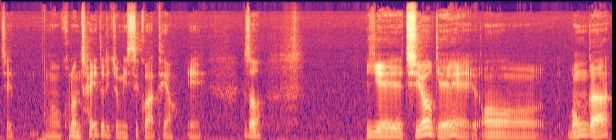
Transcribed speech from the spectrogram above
이제 어 그런 차이들이 좀 있을 것 같아요. 예. 그래서 이게 지역에 어 뭔가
